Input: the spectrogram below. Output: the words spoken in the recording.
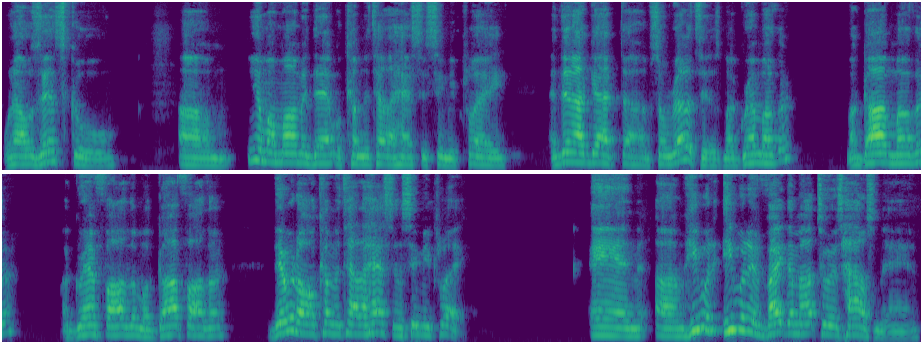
when I was in school, um, you know, my mom and dad would come to Tallahassee to see me play. And then I got um, some relatives, my grandmother, my godmother, my grandfather, my godfather. They would all come to Tallahassee and see me play. And um, he would he would invite them out to his house, man,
